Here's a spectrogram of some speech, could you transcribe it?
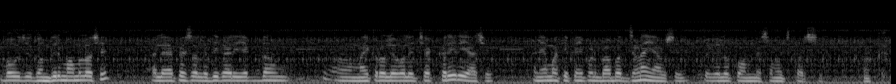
બહુ જ ગંભીર મામલો છે. એટલે એફએસએલ અધિકારી એકદમ માઇક્રો લેવલે ચેક કરી રહ્યા છે અને એમાંથી કંઈ પણ બાબત જણાઈ આવશે તો એ લોકો અમને સમજ કરશે. ઓકે.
